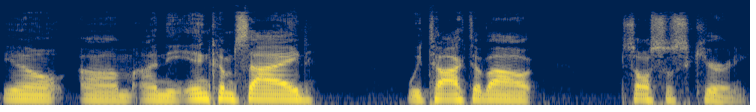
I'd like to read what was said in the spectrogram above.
you know, um, on the income side, we talked about Social Security.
